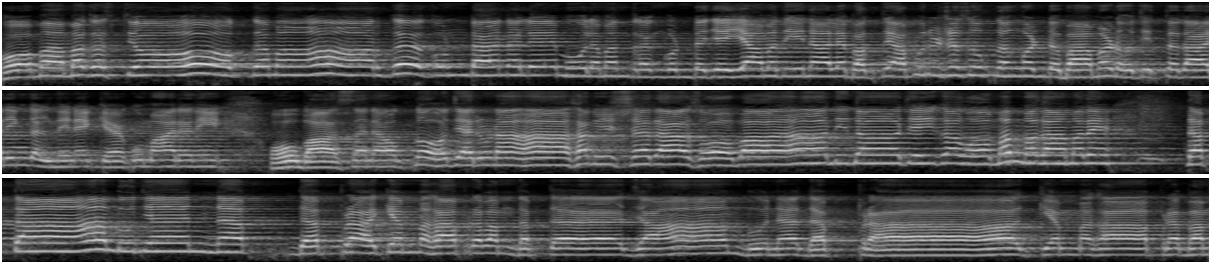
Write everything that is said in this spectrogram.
ഹോമമഗസ്ത്യോക്തമാർഗ കുണ്ടാനലെ മൂലമന്ത്രം കൊണ്ട് ചെയ്യാമതീനാലെ ഭക്തി അപുരുഷ സൂക്തം കൊണ്ട് ബാമടോ ചിത്തതാരിങ്കൽ നിനയ്ക്ക കുമാരനി. ഓപാസനോക്തോ ചരുണാഹവിഷത സോപാദിതാ ജൈക ഹോമം മകാമതേ ദപ്താംബുജന്നബ്ദപ്രാക്യം മഹാപ്രഭം. ദപ്ത ജാംബുനദപ്രാക്യം മഹാപ്രഭം.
